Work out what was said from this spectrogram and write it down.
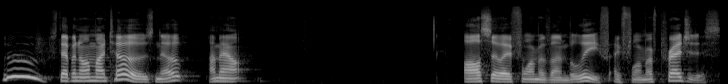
woo, stepping on my toes, nope, I'm out also a form of unbelief, a form of prejudice.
